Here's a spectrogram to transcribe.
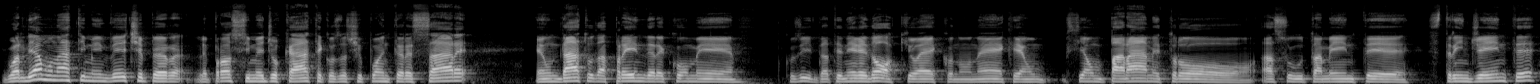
Guardiamo un attimo invece per le prossime giocate cosa ci può interessare. È un dato da prendere come così da tenere d'occhio, ecco, non è che un, sia un parametro assolutamente stringente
